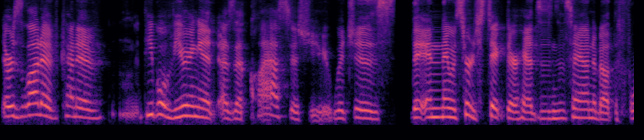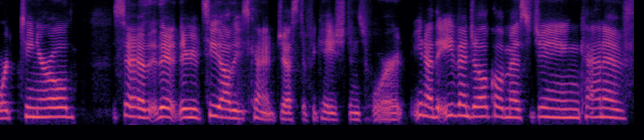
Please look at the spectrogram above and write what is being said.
there was a lot of kind of people viewing it as a class issue, which is they and they would sort of stick their heads in the sand about the 14 year old so there, there you see all these kind of justifications for it. You know, the evangelical messaging kind of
